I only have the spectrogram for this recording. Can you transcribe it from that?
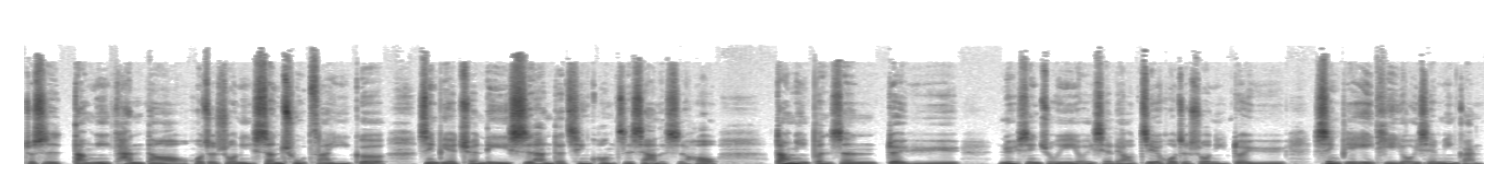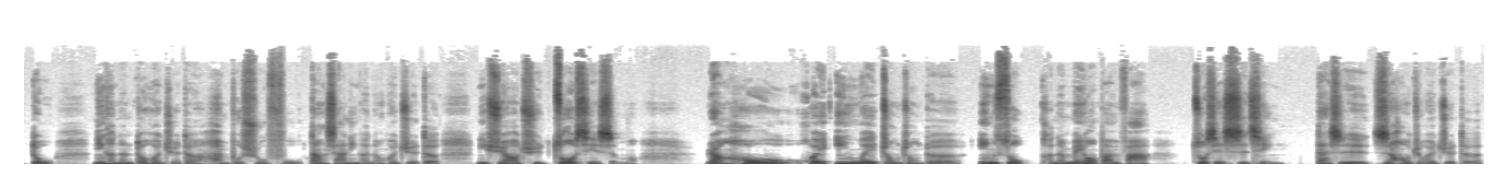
就是当你看到，或者说你身处在一个性别权力失衡的情况之下的时候，当你本身对于女性主义有一些了解，或者说你对于性别议题有一些敏感度，你可能都会觉得很不舒服。当下你可能会觉得你需要去做些什么，然后会因为种种的因素，可能没有办法做些事情，但是之后就会觉得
